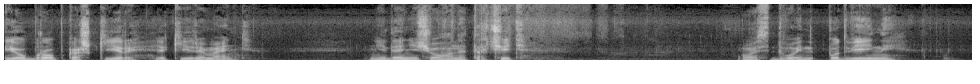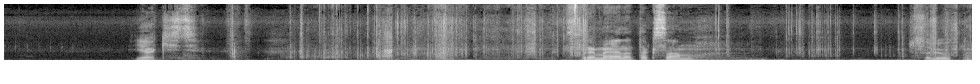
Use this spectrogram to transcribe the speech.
і обробка шкіри, який ремень. Ніде нічого не терчить. Ось двойний, подвійний. Якість. Стремена так само. Абсолютно.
